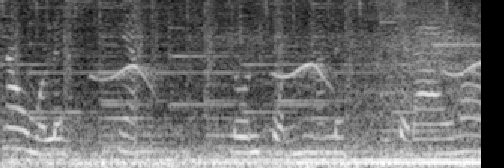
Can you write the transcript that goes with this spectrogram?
เน่าหมดเลย เนี่ย โดนฝนทั้งนั้นเลยเสียดายมาก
